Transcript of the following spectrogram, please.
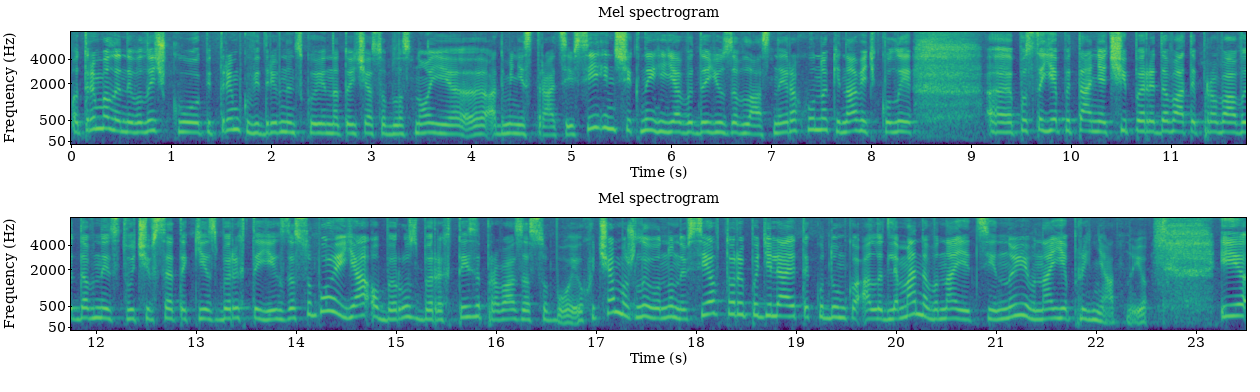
отримали невеличку підтримку від Рівненської на той час обласної е, адміністрації. Всі інші книги я видаю за власний рахунок, і навіть коли е, постає питання, чи передавати права видавництву, чи все-таки зберегти їх за собою, я оберу зберегти права за собою. Хоча, можливо, ну не всі автори поділяють таку думку, але для мене вона є цінною, вона є прийнятною. І е,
